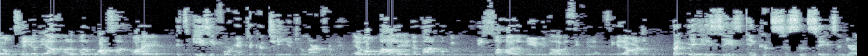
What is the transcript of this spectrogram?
এবং সে যদি আপনার উপর ভরসা করে it's easy for him to continue to learn from you. এবং তাহলে এটা তার পক্ষে খুবই সহজ নিয়মিতভাবে শিখতে যা- শিখে যাওয়ার জন্য But if he sees inconsistencies in your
